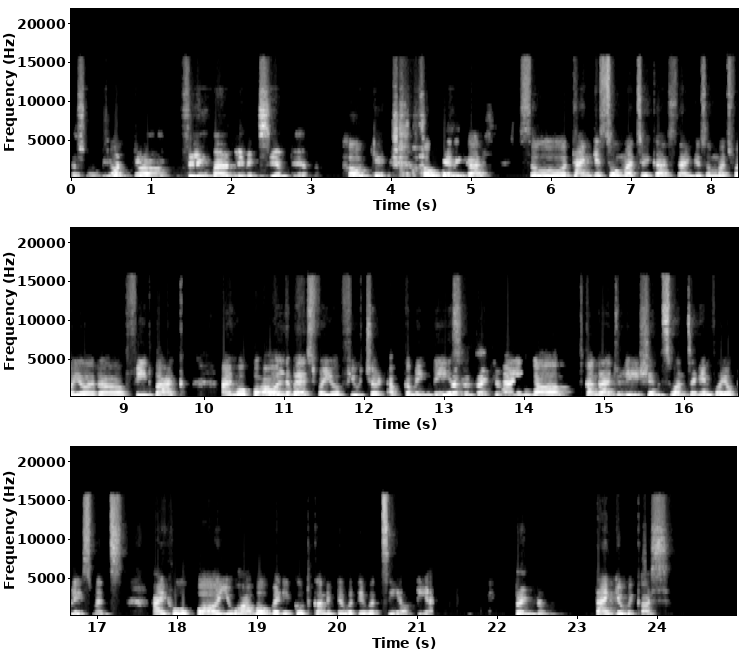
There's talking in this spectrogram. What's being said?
Yes, ma'am. But uh, feeling bad leaving CMTI. Okay. Okay, Vikas. So thank you so much, Vikas. Thank you so much for your uh, feedback. I hope all the best for your future upcoming days. Thank you. And uh, congratulations once again for your placements. I hope uh, you have a very good connectivity with CMTI. Thank you. Thank you, Vikas.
